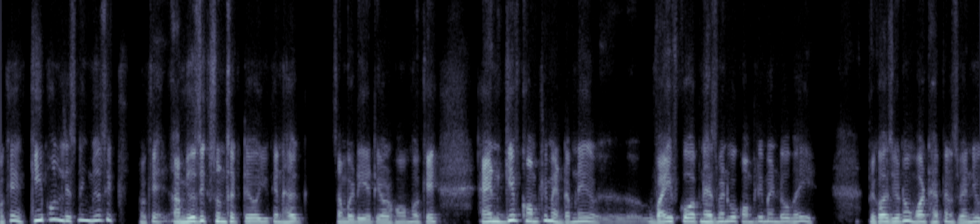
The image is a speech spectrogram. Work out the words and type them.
okay keep on listening music okay music सुन सकते हो you can hug somebody at your home, okay? And give compliment, अपने वाइफ को, अपने हस्बैंड को कॉम्प्लीमेंट दो भाई। Because you know what happens when you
